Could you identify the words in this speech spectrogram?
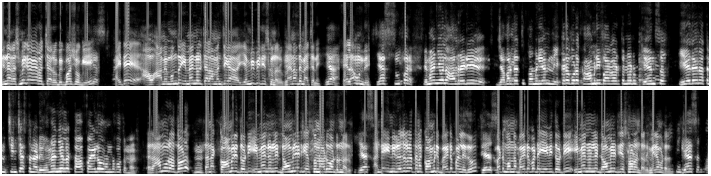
నిన్న రష్మిక గారు వచ్చారు బిగ్ బాస్ షోకి. అయితే ఆమె ముందు ఇమాన్యుల్ చాలా మంచిగా ఎంబీపీ తీసుకున్నారు మ్యాన్ ఆఫ్ ద మ్యాచ్ అని. యా ఎలా ఉంది? Yes super Emmanuel already Jabardasth comedian ఇక్కడ కూడా కామెడీ బాగా ఆడుతున్నాడు గేమ్స్ ఏదైనా అతను చించేస్తున్నాడు. ఎమాన్యువల్ టాప్ ఫైవ్లో ఉండబోతున్నాడు. రాము రాథోడ్ Hmm. తన కామెడీ తోటి ఇమాన్యుల్ని డామినేట్ చేస్తున్నాడు అంటున్నారు. అంటే ఇన్ని రోజులుగా తన కామెడీ బయటపడలేదు. బట్ మొన్న బయటపడ్డ ఏవి తోటి ఇమాన్యుల్ని డామినేట్ చేస్తున్నాడు అంటారు. మీరేమంటారు?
